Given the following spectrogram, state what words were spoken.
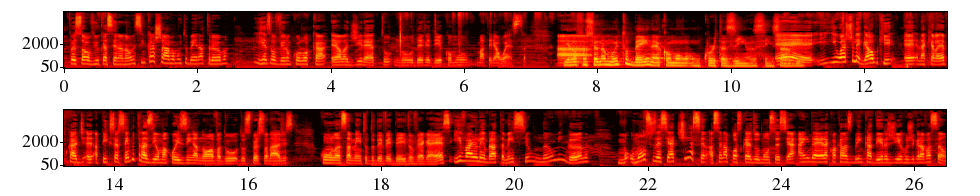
o pessoal viu que a cena não se encaixava muito bem na trama e resolveram colocar ela direto no DVD como material extra. E ela funciona muito bem, né? Como um curtazinho, assim, sabe? É, e eu acho legal porque é, naquela época a Pixar sempre trazia uma coisinha nova do, dos personagens com o lançamento do DVD e do VHS. E vale lembrar também, se eu não me engano, o Monstros S.A. tinha a cena, a cena pós-crédito do Monstros S.A. ainda era com aquelas brincadeiras de erros de gravação.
